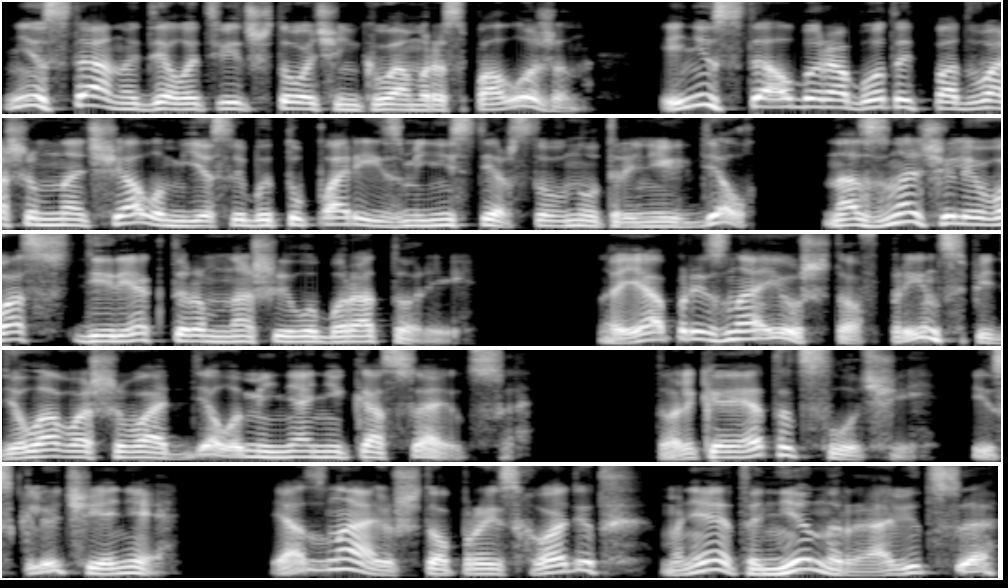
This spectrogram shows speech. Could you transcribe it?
Не стану делать вид, что очень к вам расположен, и не стал бы работать под вашим началом, если бы тупари из Министерства внутренних дел назначили вас директором нашей лаборатории. Но я признаю, что, в принципе, дела вашего отдела меня не касаются. Только этот случай — исключение. Я знаю, что происходит, мне это не нравится,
